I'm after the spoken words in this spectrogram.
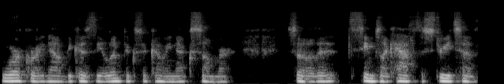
work right now because the Olympics are coming next summer. So that it seems like half the streets have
